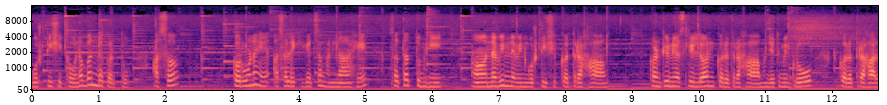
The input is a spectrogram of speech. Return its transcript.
गोष्टी शिकवणं बंद करतो. असं करू नये असं लेखिकेचं म्हणणं आहे. सतत तुम्ही नवीन नवीन गोष्टी शिकत राहा कंटिन्युअसली लर्न करत राहा म्हणजे तुम्ही ग्रो करत राहाल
